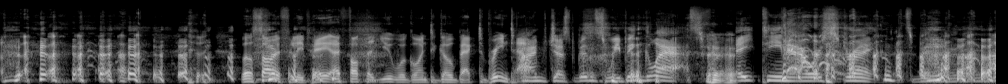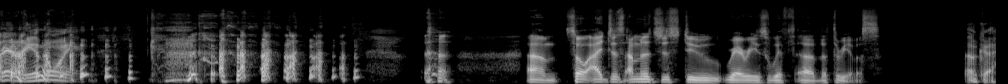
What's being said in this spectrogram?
well, sorry, Felipe. I thought that you were going to go back to Breentown. I've just been sweeping glass for 18 hours straight. It's been very annoying. um, so I just I'm gonna just do Rary's with uh, the three of us. okay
